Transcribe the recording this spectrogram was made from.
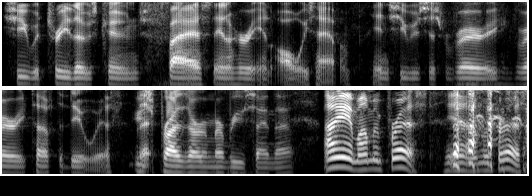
she would tree those coons fast in a hurry and always have them. And she was just very, very tough to deal with. You That- surprised I remember you saying that? I am. I'm impressed. Yeah, I'm impressed.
